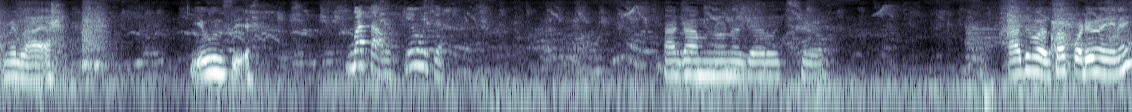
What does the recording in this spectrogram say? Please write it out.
અમે લાયા. કેવું છે? બતાવો કેવું છે? આ ગામનો નજારો છે. આજે વરસાદ પડ્યો નહીં નહીં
